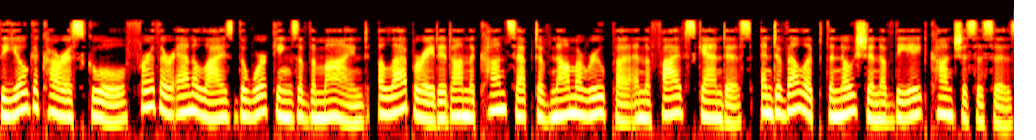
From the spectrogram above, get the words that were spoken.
The Yogacara school further analyzed the workings of the mind, elaborated on the concept of nama-rupa and the five skandhas, and developed the notion of the eight consciousnesses.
